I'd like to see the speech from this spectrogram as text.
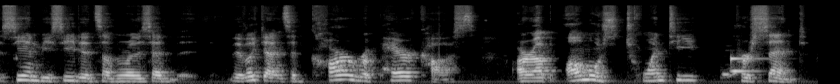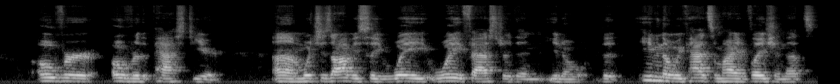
CNBC did something where they said they looked at it and said car repair costs are up almost 20% over over the past year um, which is obviously way way faster than you know the even though we've had some high inflation, that's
